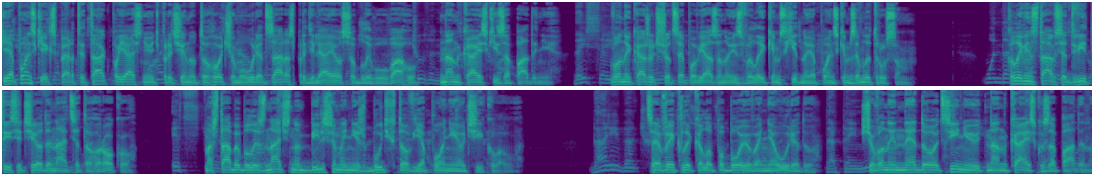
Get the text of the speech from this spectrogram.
Японські експерти так пояснюють причину того, чому уряд зараз приділяє особливу увагу Нанкайській западині. Вони кажуть, що це пов'язано із великим східнояпонським землетрусом. Коли він стався 2011 року, масштаби були значно більшими, ніж будь-хто в Японії очікував. Це викликало побоювання уряду, що вони недооцінюють Нанкайську западину.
